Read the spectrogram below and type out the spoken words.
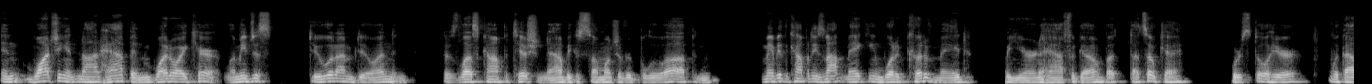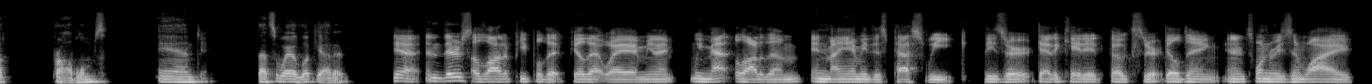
and watching it not happen, why do I care? Let me just do what I'm doing. And there's less competition now because so much of it blew up. And maybe the company's not making what it could have made a year and a half ago, but that's okay. We're still here without problems. And yeah. that's the way I look at it. Yeah, and there's a lot of people that feel that way. I mean, I, we met a lot of them in Miami this past week. These are dedicated folks that are building, and it's one reason why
